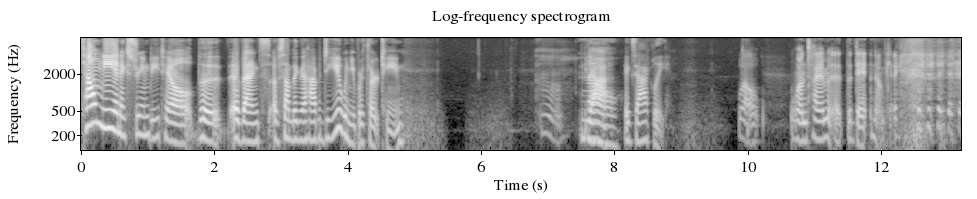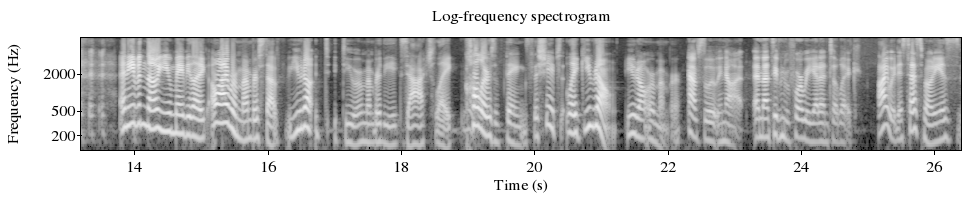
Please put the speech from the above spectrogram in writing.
tell me in extreme detail the events of something that happened to you when you were 13. Hmm. Yeah, No. exactly. Well, one time at the dance. No, I'm kidding. And even though you may be like, oh, I remember stuff, you don't. d- Do you remember the exact like colors of things, the shapes? Like you don't. You don't remember. Absolutely not. And that's even before we get into like Eyewitness testimony is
